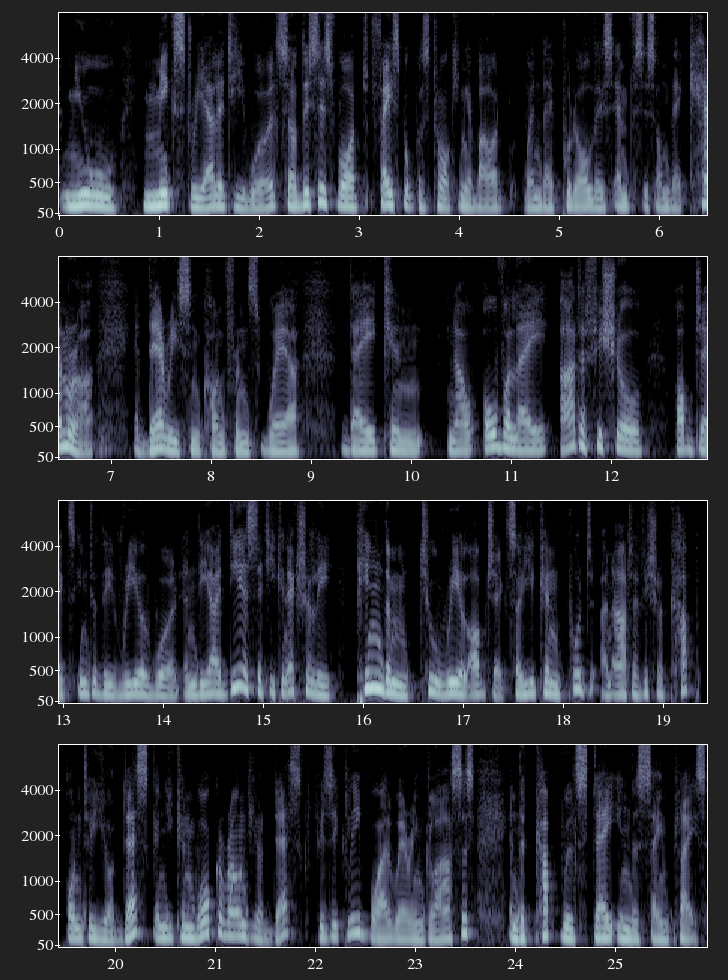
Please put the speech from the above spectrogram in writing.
new mixed reality worlds. So, this is what Facebook was talking about when they put all this emphasis on their camera at their recent conference, where they can now overlay artificial objects into the real world. And the idea is that you can actually pin them to real objects. So you can put an artificial cup onto your desk and you can walk around your desk physically while wearing glasses, and the cup will stay in the same place.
